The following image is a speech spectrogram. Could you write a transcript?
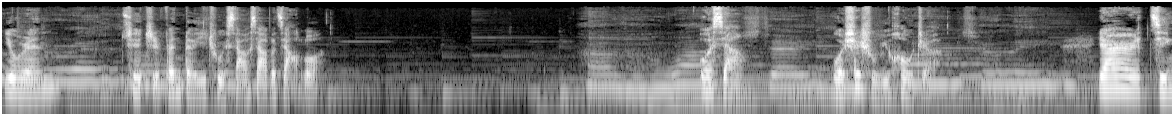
有人却只分得一处小小的角落。我想，我是属于后者。然而，即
